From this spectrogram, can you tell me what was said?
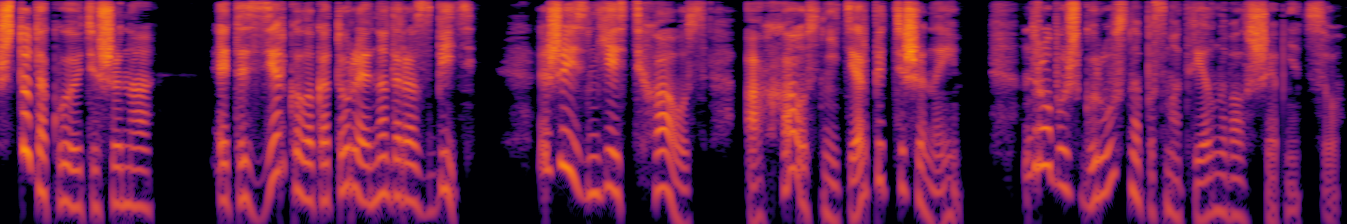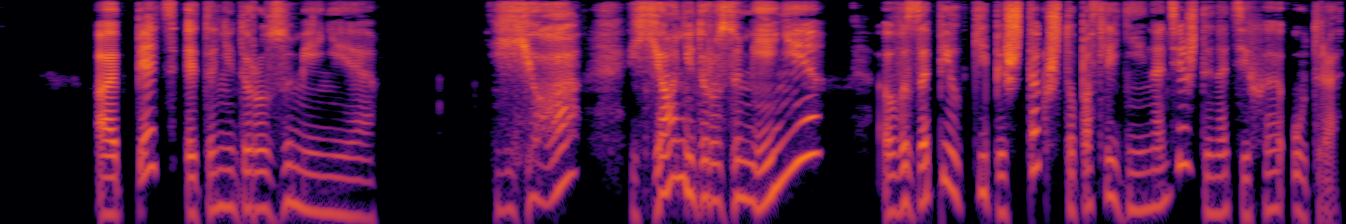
«Что такое тишина? Это зеркало, которое надо разбить. Жизнь есть хаос, а хаос не терпит тишины». Дробуш грустно посмотрел на волшебницу. «Опять это недоразумение». «Я? Я недоразумение?» Возопил кипиш так, что последние надежды на тихое утро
